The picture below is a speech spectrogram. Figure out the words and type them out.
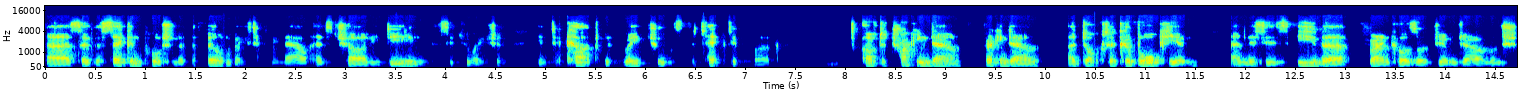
Uh, so the second portion of the film basically now has Charlie dealing with the situation intercut with Rachel's detective work. After tracking down, tracking down a Dr. Kevorkian, and this is either Frank Oz or Jim Jarmusch,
